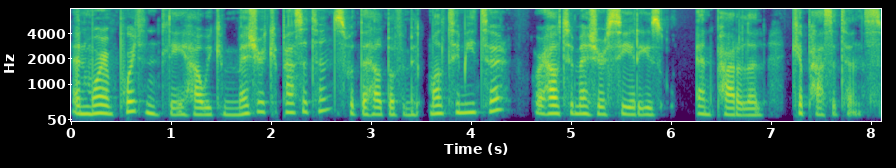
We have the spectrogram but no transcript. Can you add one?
and more importantly how we can measure capacitance with the help of a multimeter or how to measure series and parallel capacitance.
